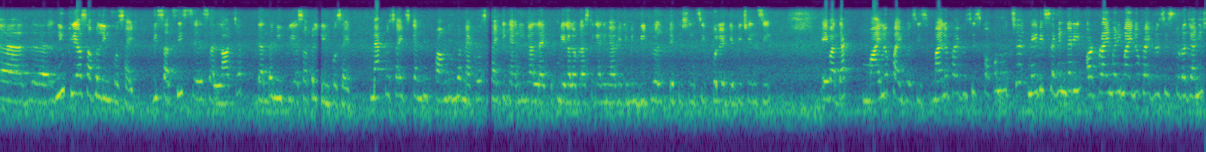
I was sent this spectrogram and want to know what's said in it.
uh, nucleus of a lymphocyte. These are these cells are larger than the nucleus of a lymphocyte. Macrocytes can be found in the macrocytic anemia like megaloblastic anemia, vitamin B12 deficiency, folate deficiency. এবার দেখ মাইলোফাইব্রোসিস মাইলোফাইব্রোসিস কখন হচ্ছে maybe secondary or primary myelofibrosis তোরা জানিস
